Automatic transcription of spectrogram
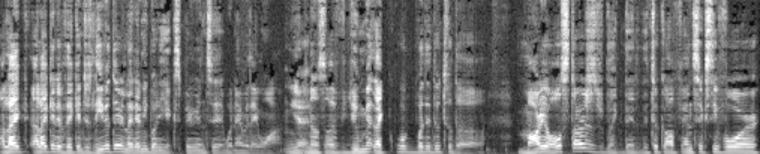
I like I like it if they can just leave it there and let anybody experience it whenever they want. Yeah. You know, so if you met like what what they do to the Mario All Stars, like they they took off N sixty four.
